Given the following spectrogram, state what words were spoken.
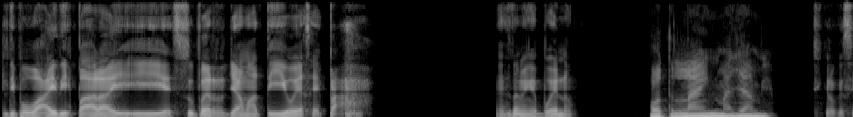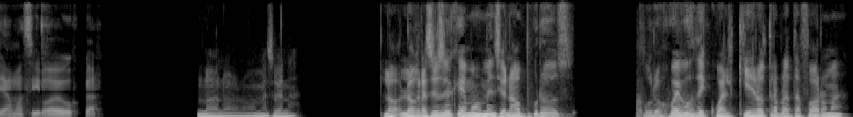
El tipo va y dispara y, y es súper llamativo y hace ¡pah! Eso también es bueno. Hotline Miami. Creo que se llama así, lo debe buscar. No, no, no me suena. Lo, lo gracioso es que hemos mencionado puros, puros juegos de cualquier otra plataforma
